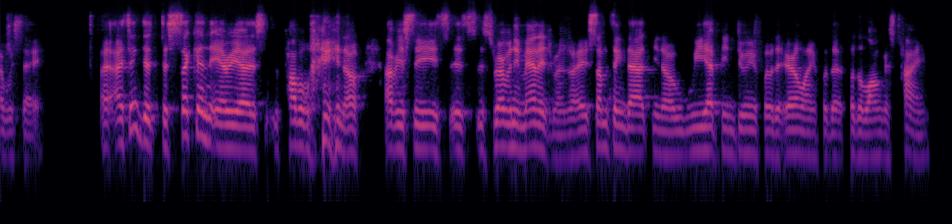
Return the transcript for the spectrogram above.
I would say. I think that the second area is probably, you know, obviously it's, it's, it's, revenue management, right? It's something that, you know, we have been doing for the airline for the, for the longest time.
